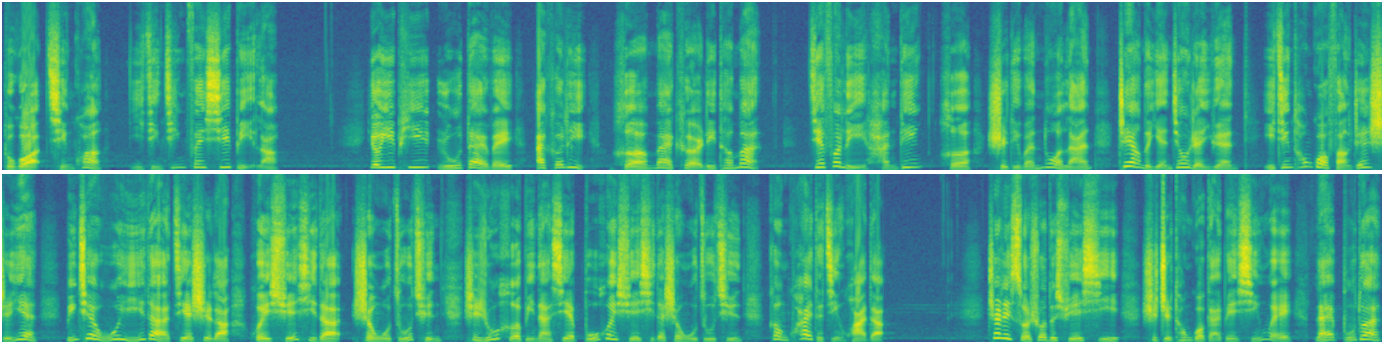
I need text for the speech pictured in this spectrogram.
不过情况已经今非昔比了。有一批如戴维·艾克利和迈克尔·利特曼。杰弗里·韩丁和史蒂文·诺兰这样的研究人员已经通过仿真实验，明确无疑地揭示了会学习的生物族群是如何比那些不会学习的生物族群更快地进化的。这里所说的学习，是指通过改变行为来不断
